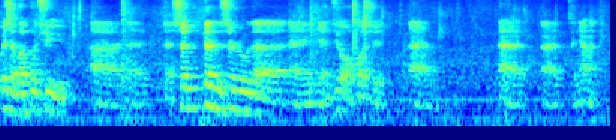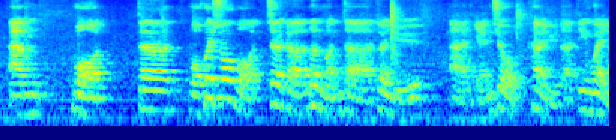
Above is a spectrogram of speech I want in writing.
为什么不去呃呃深更深入的呃研究，或是呃呃呃怎样的？嗯。我的我会说，我这个论文的对于呃研究课语的定位，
